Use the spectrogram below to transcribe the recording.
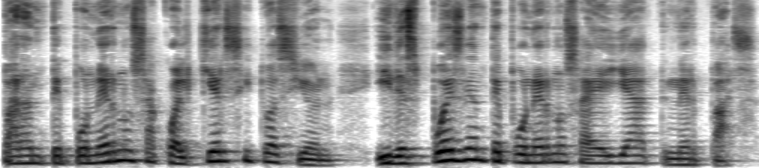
para anteponernos a cualquier situación y después de anteponernos a ella, tener paz.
